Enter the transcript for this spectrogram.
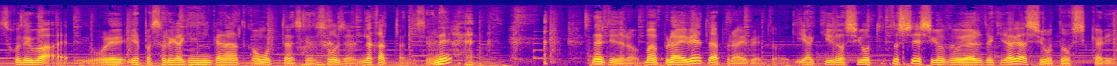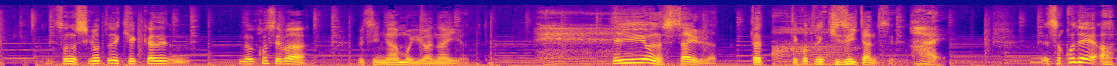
そこでうわ俺やっぱそれが原因かなとか思ったんですけどそうじゃなかったんですよね。なんて言うんだろう、まあ、プライベートはプライベート。野球の仕事として仕事をやるときだが仕事をしっかりやってその仕事で結果で残せば別に何も言わないよって。っていうようなスタイルだったってことに気づいたんですよ。はいそこであ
